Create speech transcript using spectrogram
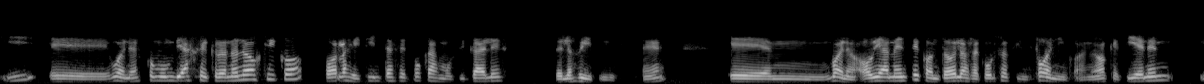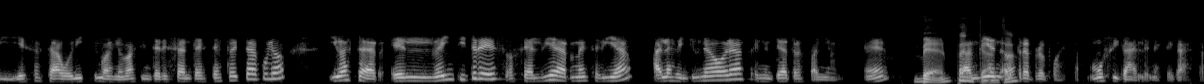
y, eh, bueno, es como un viaje cronológico por las distintas épocas musicales de los Beatles. ¿eh? Eh, bueno, obviamente con todos los recursos sinfónicos ¿no? que tienen, y eso está buenísimo, es lo más interesante de este espectáculo, y va a ser el 23, o sea, el viernes sería, a las 21 horas en el Teatro Español. ¿eh? Bien, También otra propuesta, musical en este caso.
